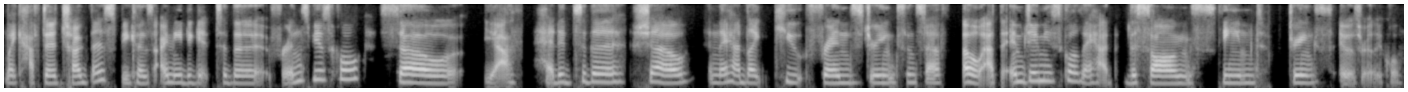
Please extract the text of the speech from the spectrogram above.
like have to chug this because I need to get to the Friends musical. So yeah, headed to the show and they had like cute friends drinks and stuff. Oh, at the MJ musical, they had the songs themed drinks. It was really cool.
